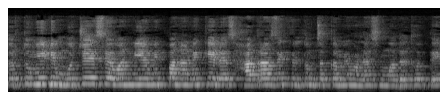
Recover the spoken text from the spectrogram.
तर तुम्ही लिंबूचे सेवन नियमितपणाने केल्यास हा त्रास देखील तुमचा कमी होण्यास मदत होते.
